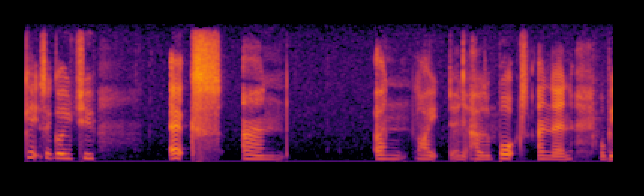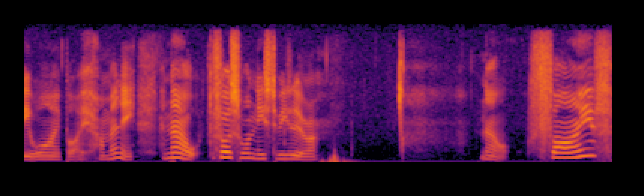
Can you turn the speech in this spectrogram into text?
Okay, so go to X and and like then it has a box and then it'll be y by how many? And now the first one needs to be zero. Now five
